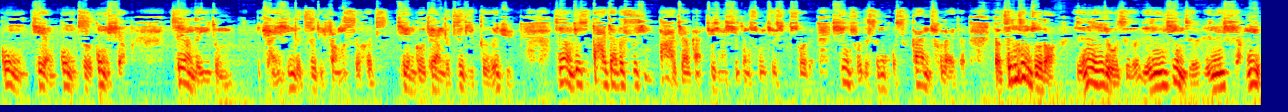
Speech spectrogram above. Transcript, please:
共建、共治、共享这样的一种全新的治理方式和建构这样的治理格局，这样就是大家的事情大家干，就像习总书记所说的，幸福的生活是干出来的，要真正做到人人有责、人人尽责、人人享有。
